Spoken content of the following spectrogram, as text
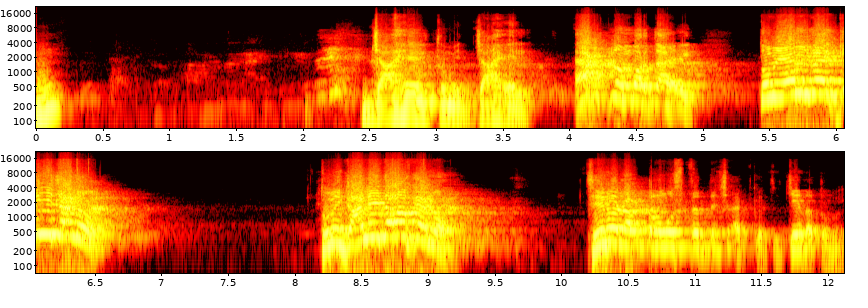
হুম? জাহেল, তুমি জাহেল। এক নম্বর জাহেল। তুমি এলমের কি জানো? তুমি গালি দাও কেন? চেনো ডক্টর মুস্তাদ্দিন সাহেবকে, চেনো তুমি?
